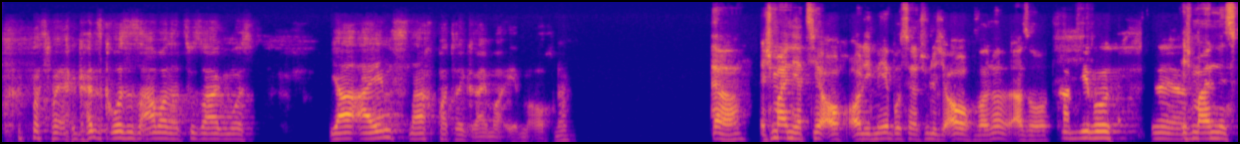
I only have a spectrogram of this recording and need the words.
was man ja ein ganz großes Aber dazu sagen muss, Jahr eins nach Patrick Reimer eben auch, ne? Ja, ich meine jetzt hier auch Olli Mebus natürlich auch, weil, ne? Also Amibus, ja, ja. ich meine, es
